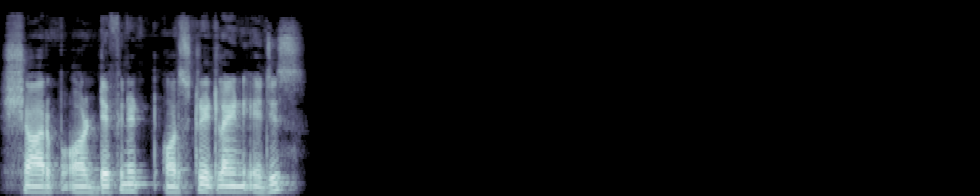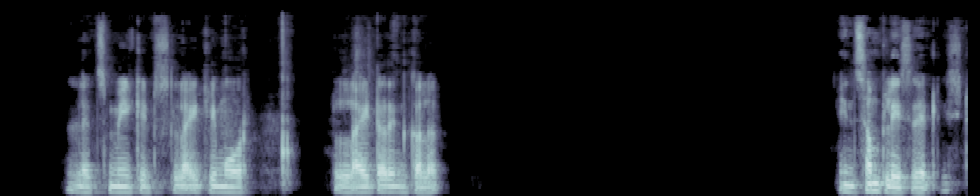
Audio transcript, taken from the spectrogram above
sharp or definite or straight line edges. Let's make it slightly more lighter in color. In some places at least.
